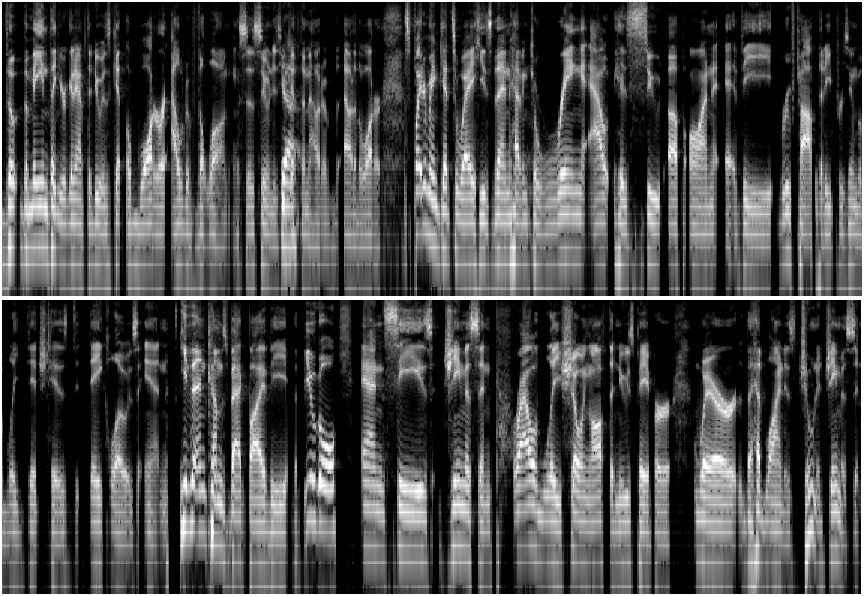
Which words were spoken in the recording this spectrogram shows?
the the main thing you're going to have to do is get the water out of the lungs as soon as you yeah. get them out of out of the water. Spider-Man gets away. He's then having to wring out his suit up on eh, the rooftop that he presumably ditched his day clothes in. He then comes back by the the bugle and sees Jameson proudly showing off the newspaper where the headline is Jonah Jameson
